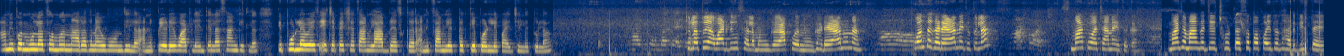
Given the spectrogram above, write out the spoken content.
आम्ही पण मुलाचं मन नाराज नाही होऊन दिलं आणि पेढे वाटले आणि त्याला सांगितलं की पुढल्या वेळेस याच्यापेक्षा चांगला अभ्यास कर आणि चांगले टक्के पडले पाहिजे तुला. तुला तुझ्या वाढदिवसाला मग आपण घड्याळ आणू ना? कोणतं घड्याळ आणायचं तुला? स्मार्ट वॉच आणायचं का? माझ्या मागं जे छोटंसं पपईचं झाड दिसतंय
